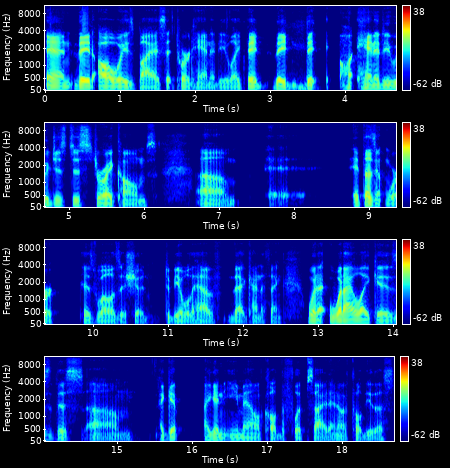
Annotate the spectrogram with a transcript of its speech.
And they'd always bias it toward Hannity. Like they they they Hannity would just destroy Colmes. Um eh, it doesn't work as well as it should to be able to have that kind of thing. What I, what I like is this um I get I get an email called the flip side. I know I've told you this.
